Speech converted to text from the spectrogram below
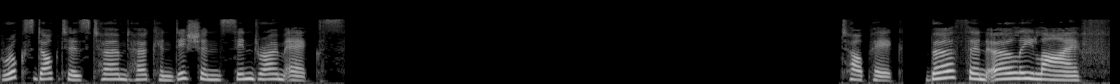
Brooke's doctors termed her condition Syndrome X. Topic: Birth and early life.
